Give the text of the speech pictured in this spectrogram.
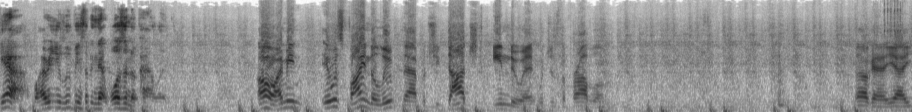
Yeah, why were you looping something that wasn't a pallet? Oh, I mean, it was fine to loop that, but she dodged into it, which is the problem. Okay, yeah.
